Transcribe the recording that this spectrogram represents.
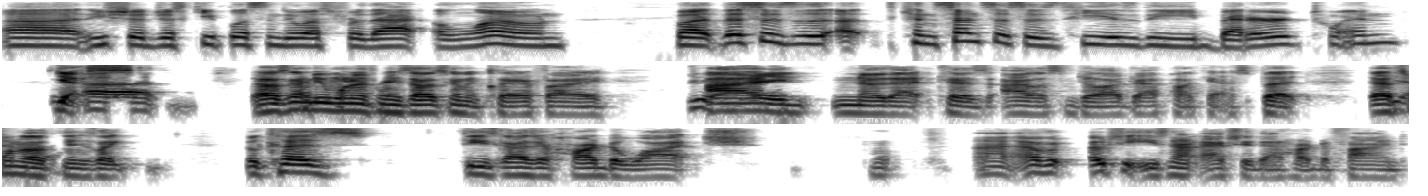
Uh, you should just keep listening to us for that alone. But this is the uh, consensus is he is the better twin Yes. Uh, that was going to be one of the things I was going to clarify. Yeah. I know that because I listen to a lot of draft podcasts, but that's yeah. one of the things like because these guys are hard to watch. Uh, OTE is not actually that hard to find,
